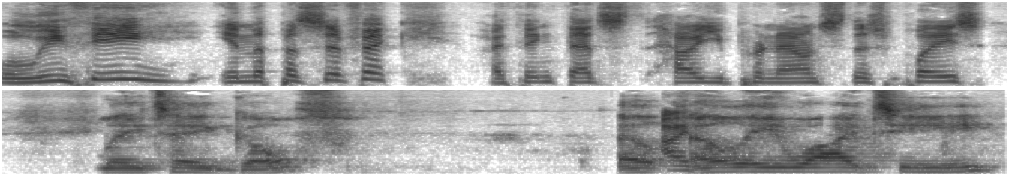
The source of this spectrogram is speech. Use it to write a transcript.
Ulithi in the Pacific. I think that's how you pronounce this place. Leyte Gulf. L E Y T E.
